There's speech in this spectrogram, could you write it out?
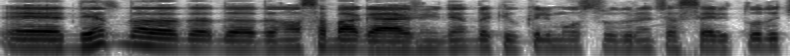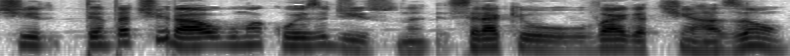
é, dentro da, da, da, nossa bagagem, dentro daquilo que ele mostrou durante a série toda, tira, tentar tirar alguma coisa disso, né? Será que o Varga tinha razão?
